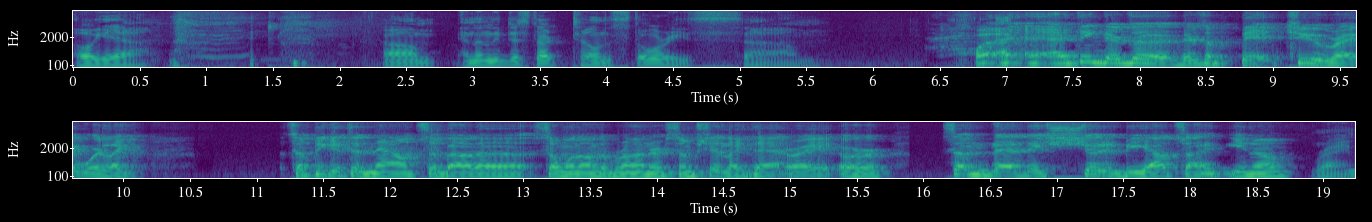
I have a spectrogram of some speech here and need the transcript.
oh yeah. um, and then they just start telling stories. Um, Well, I, I- think there's a there's a bit too, right, where like something gets announced about uh someone on the run or some shit like that, right, or something that they shouldn't be outside, you know? Right.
